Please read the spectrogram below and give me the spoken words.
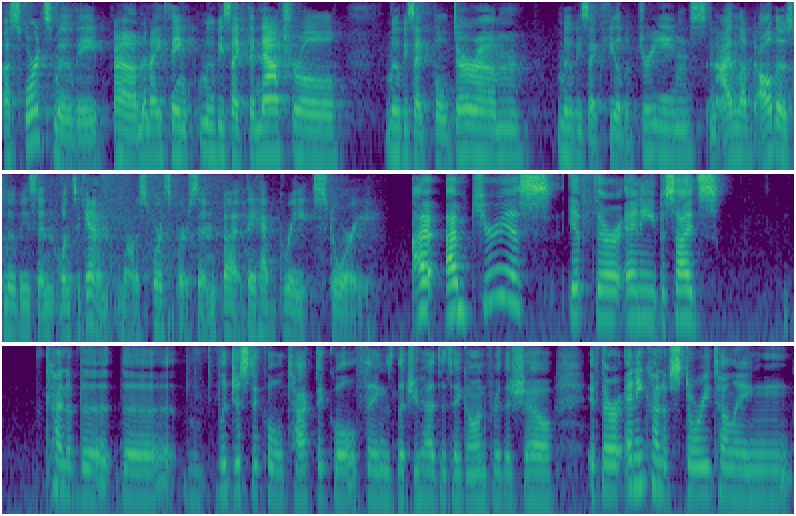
a sports movie. Um, and I think movies like The Natural, movies like Bull Durham, movies like Field of Dreams, and I loved all those movies. And once again, not a sports person, but they had great story. I I'm curious if there are any besides kind of the the logistical tactical things that you had to take on for the show if there are any kind of storytelling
